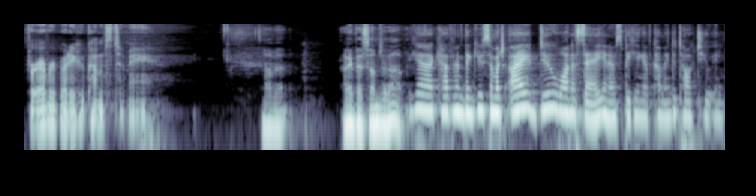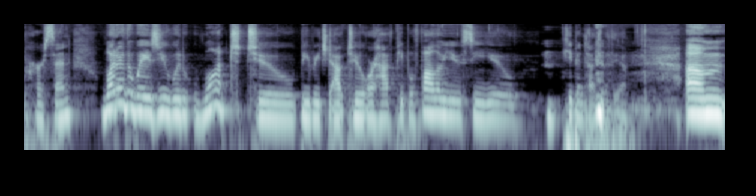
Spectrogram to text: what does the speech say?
for everybody who comes to me. Love it. I think that sums it up. Yeah, Katherine, thank you so much. I do want to say, you know, speaking of coming to talk to you in person, what are the ways you would want to be reached out to or have people follow you, see you, keep in touch with you? Um,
